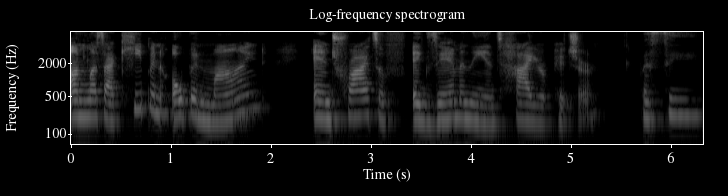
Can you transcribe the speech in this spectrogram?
unless I keep an open mind and try to f- examine the entire picture. But see,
